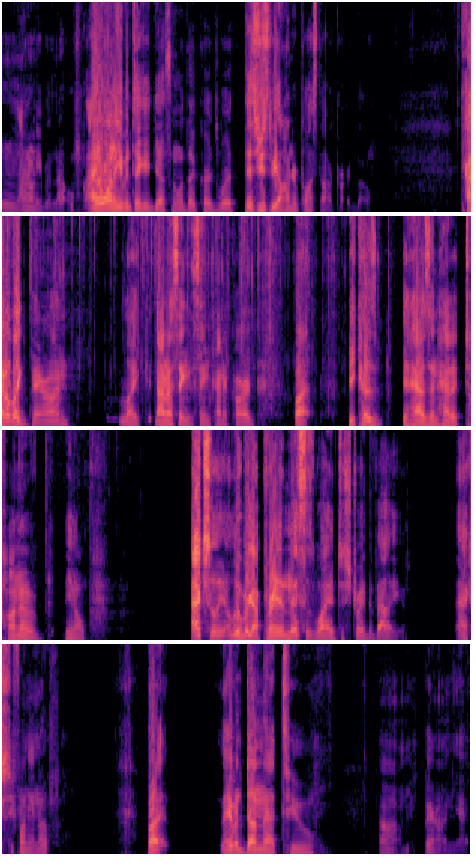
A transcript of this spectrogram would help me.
mm, I don't even know. I don't want to even take a guess on what that card's worth. This used to be a hundred plus dollar card though. Kind of like Baron. Like now I'm not saying the same kind of card, but because it hasn't had a ton of, you know, Actually, Aluber got printed in this is why it destroyed the value. Actually, funny enough. But they haven't done that to um, Baron yet.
